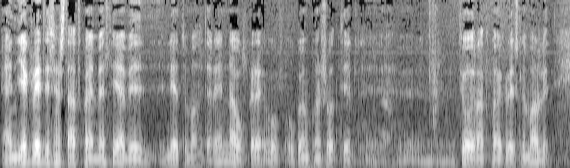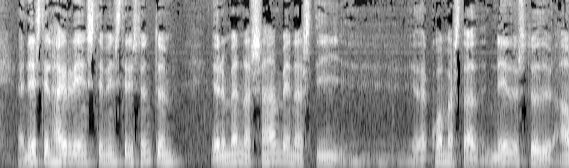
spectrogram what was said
En ég greiti semst atkvæði með því að við letum á þetta reyna og, og, og göngum svo til uh, þjóðuratkvæði greiðslu málið. En eins til hægri eins til vinstri stundum eru menna saminast í eða komast að niðurstöðu á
